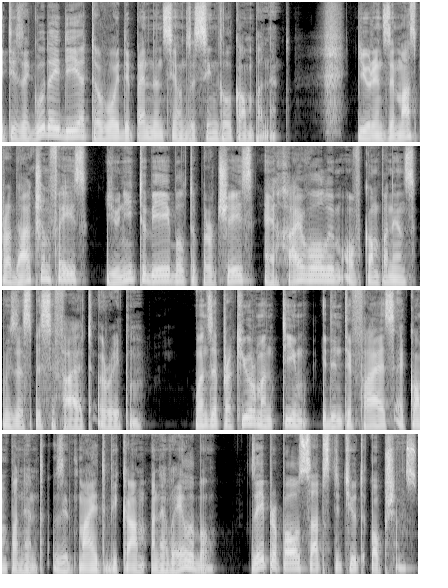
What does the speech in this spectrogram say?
it is a good idea to avoid dependency on the single component. During the mass production phase, you need to be able to purchase a high volume of components with a specified rhythm. When the procurement team identifies a component that might become unavailable, they propose substitute options.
